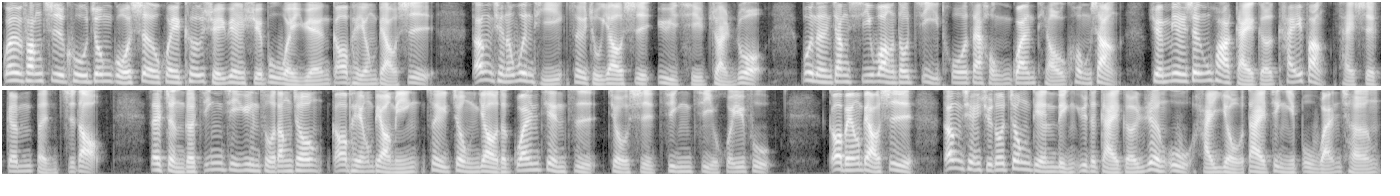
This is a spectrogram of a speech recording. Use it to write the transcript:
官方智库中国社会科学院学部委员高培勇表示，当前的问题最主要是预期转弱，不能将希望都寄托在宏观调控上，全面深化改革开放才是根本之道。在整个经济运作当中，高培勇表明，最重要的关键字就是经济恢复。高培勇表示，当前许多重点领域的改革任务还有待进一步完成，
